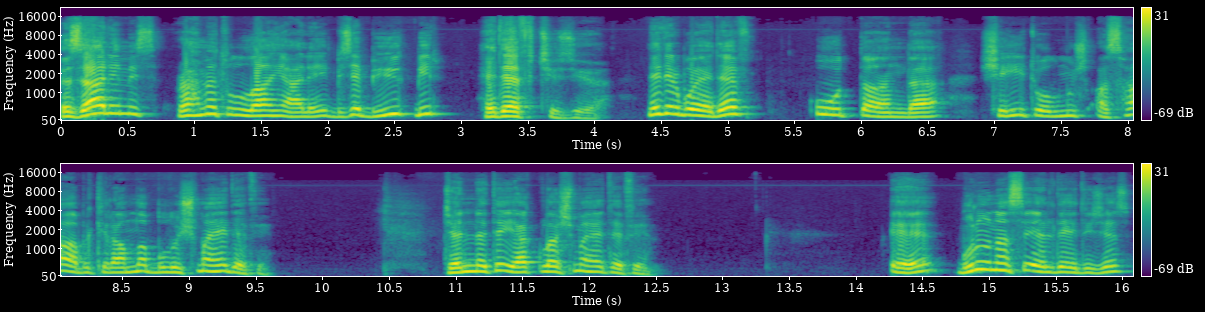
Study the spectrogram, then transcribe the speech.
Gazalimiz rahmetullahi aleyh bize büyük bir hedef çiziyor. Nedir bu hedef? Uhud dağında şehit olmuş ashab-ı kiramla buluşma hedefi. Cennete yaklaşma hedefi. E bunu nasıl elde edeceğiz?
